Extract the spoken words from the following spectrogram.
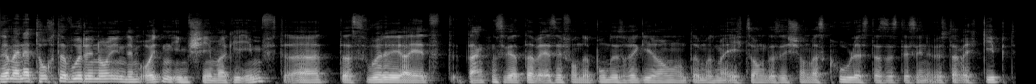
Ja, meine Tochter wurde noch in dem alten Impfschema geimpft. Äh, das wurde ja jetzt dankenswerterweise von der Bundesregierung und da muss man echt sagen, das ist schon was Cooles, dass es das in Österreich gibt.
